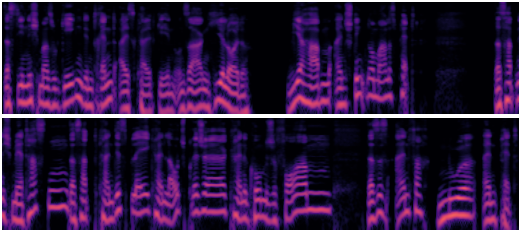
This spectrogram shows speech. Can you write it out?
dass die nicht mal so gegen den Trend eiskalt gehen und sagen, hier Leute, wir haben ein stinknormales Pad. Das hat nicht mehr Tasten, das hat kein Display, kein Lautsprecher, keine komische Form. Das ist einfach nur ein Pad.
